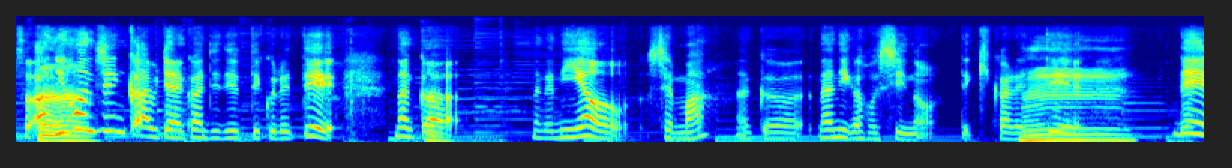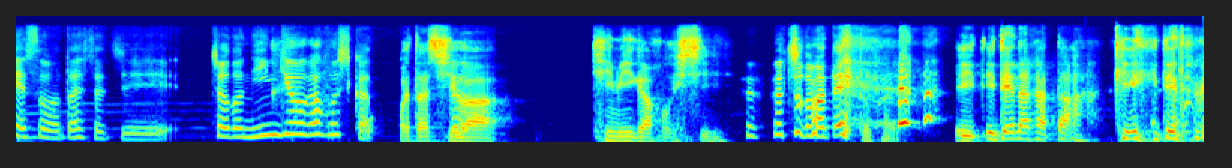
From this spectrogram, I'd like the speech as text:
そうあうん。日本人かみたいな感じで言ってくれてなんか、なんか似合うシェマなんか何が欲しいの？って聞かれうてん。でそう私たちちょうど人形が欲しかっ私は君が欲しい。た ちょっと待って。とか言ってなかった？聞いてなかっ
